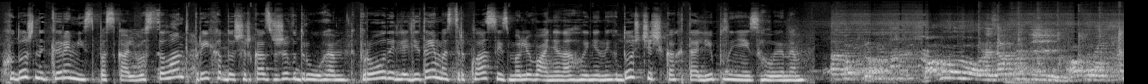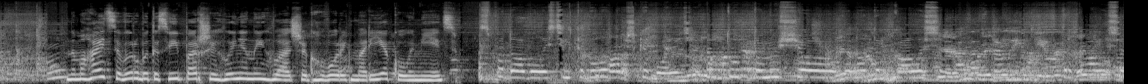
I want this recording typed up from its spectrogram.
Художник-кераміст Паскаль Востеланд приїхав до Черкас вже вдруге. Проводить для дітей майстер-класи із малювання на глиняних дощечках та ліплення із глини. Намагається виробити свій перший глиняний глечик, говорить Марія Коломієць. Сподобалось, тільки було трішки боляче. Тут, тому що воно торкалося, торкалося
